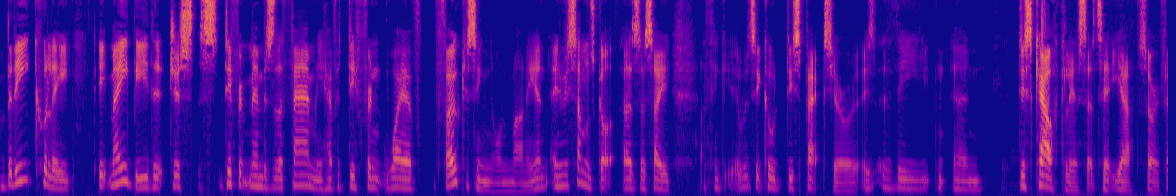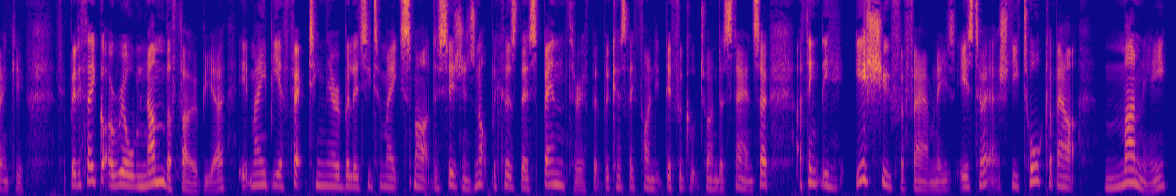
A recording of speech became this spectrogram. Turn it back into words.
But equally, it may be that just different members of the family have a different way of focusing on money. And, and if someone's got, as I say, I think was it called dyspraxia or is the um, Dyscalculus, that's it. Yeah, sorry, thank you. But if they've got a real number phobia, it may be affecting their ability to make smart decisions, not because they're spendthrift, but because they find it difficult to understand. So I think the issue for families is to actually talk about money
